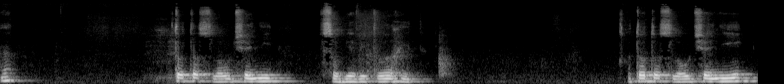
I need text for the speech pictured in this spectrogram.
hm, toto sloučení v sobě vytvořit. A toto sloučení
